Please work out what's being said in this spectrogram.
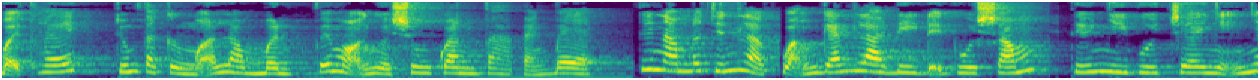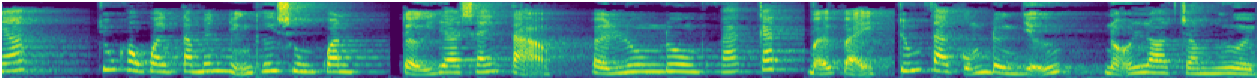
Bởi thế, chúng ta cần mở lòng mình với mọi người xung quanh và bạn bè thứ năm đó chính là quẳng gánh la đi để vui sống thiếu nhi vui chơi nhảy nhót. Chúng không quan tâm đến những thứ xung quanh, tự do sáng tạo và luôn luôn phá cách. Bởi vậy, chúng ta cũng đừng giữ nỗi lo trong người.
